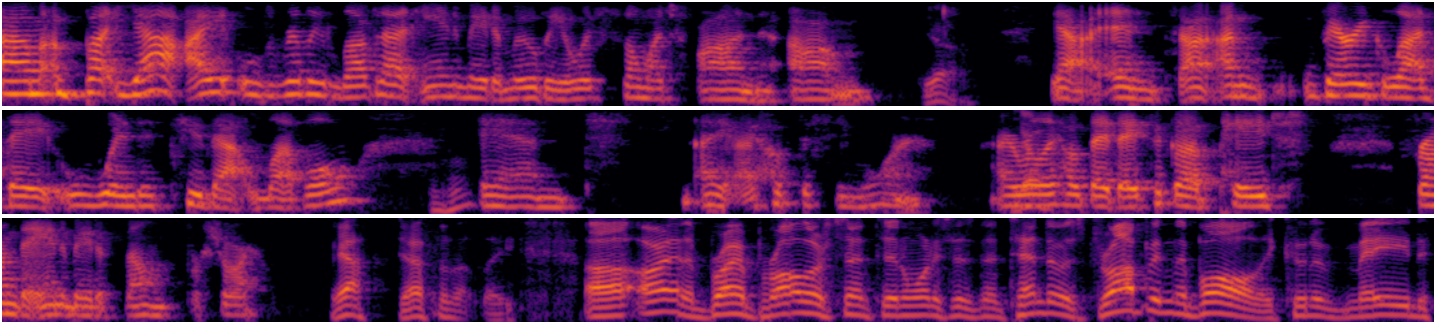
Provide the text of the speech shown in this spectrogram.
Um, but yeah, I really loved that animated movie. It was so much fun. Um, Yeah. yeah, and I, I'm very glad they went to that level, Mhm. and I, I hope to see more. I Yeah. really hope that they took a page from the animated film for sure. Yeah, definitely. Uh, all right, then Brian Brawler sent in one. He says Nintendo is dropping the ball. They could have made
